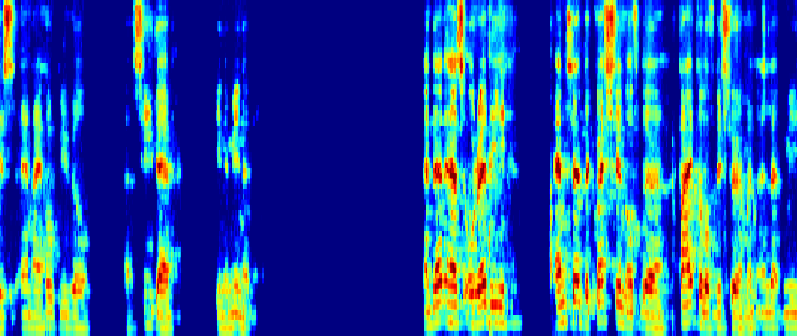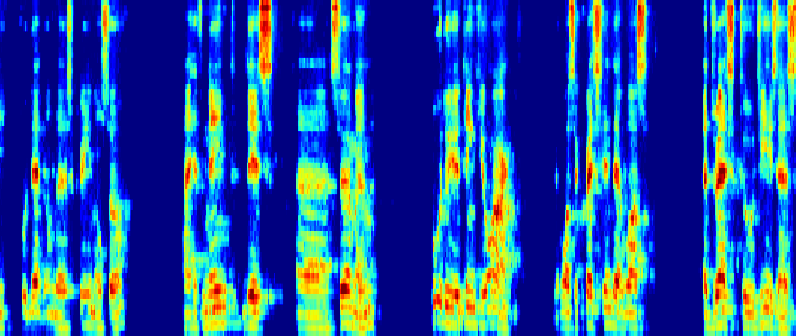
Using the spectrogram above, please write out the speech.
is. And I hope you will uh, see that in a minute. And that has already answered the question of the title of this sermon. And let me put that on the screen also. I have named this uh, sermon, Who Do You Think You Are? That was a question that was addressed to Jesus.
